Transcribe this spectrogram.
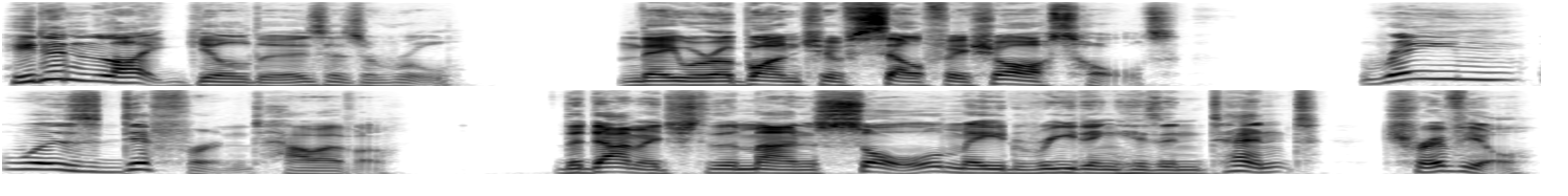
He didn't like guilders as a rule. They were a bunch of selfish assholes. Rain was different, however. The damage to the man's soul made reading his intent trivial.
